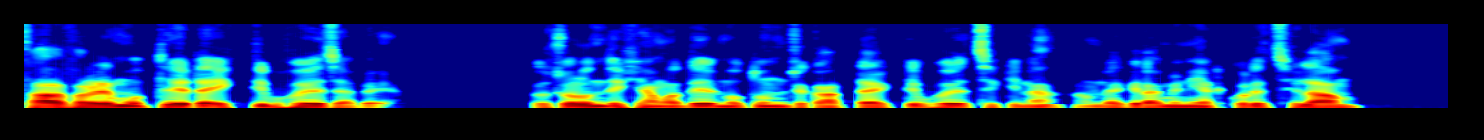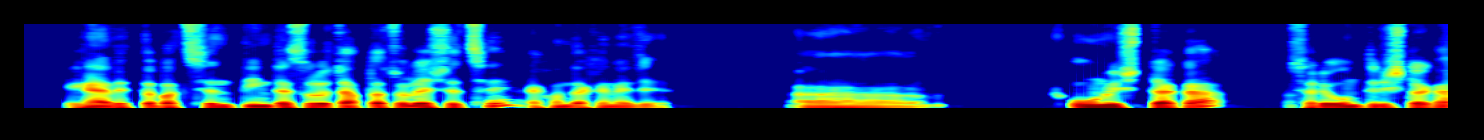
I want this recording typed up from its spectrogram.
সার্ভারের মধ্যে এটা অ্যাক্টিভ হয়ে যাবে। তো চলুন দেখি আমাদের নতুন যে কার্ডটা অ্যাক্টিভ হয়েছে কিনা। আমরা গ্রামীণ অ্যাড করেছিলাম। এখানে দেখতে পাচ্ছেন, তিনটা ছিল, চারটা চলে এসেছে। এখন দেখেন এই যে উনিশ টাকা সরি উনত্রিশ টাকা,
